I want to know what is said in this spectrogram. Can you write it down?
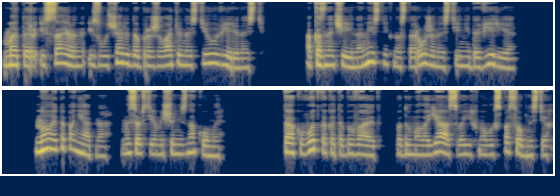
Мэтр и Сайрен излучали доброжелательность и уверенность, а казначей и наместник – настороженность и недоверие. Но это понятно, мы совсем еще не знакомы. Так вот, как это бывает, подумала я о своих новых способностях.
